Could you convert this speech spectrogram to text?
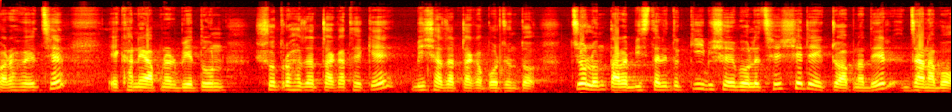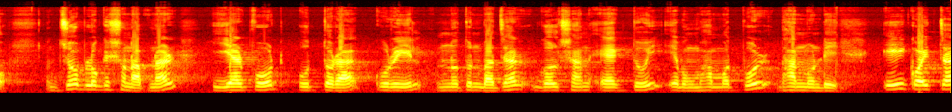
করা হয়েছে। এখানে আপনার বেতন সতেরো হাজার টাকা থেকে বিশ হাজার টাকা পর্যন্ত। চলুন তারা বিস্তারিত কী বিষয়ে বলেছে সেটা একটু আপনাদের জানাব। জব লোকেশন আপনার এয়ারপোর্ট উত্তরা, কুড়িল, নতুন বাজার, গোলশান এক দুই এবং মোহাম্মদপুর, ধানমন্ডি। এই কয়েকটা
